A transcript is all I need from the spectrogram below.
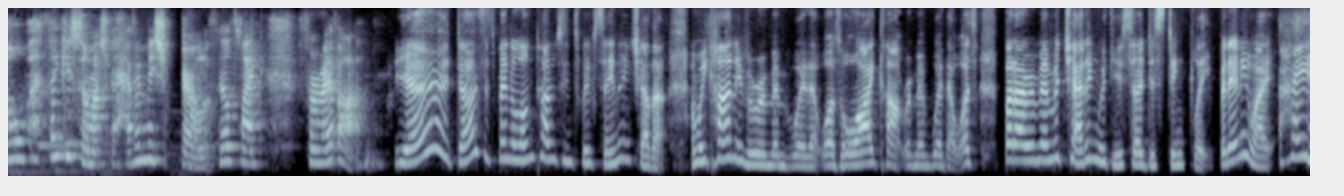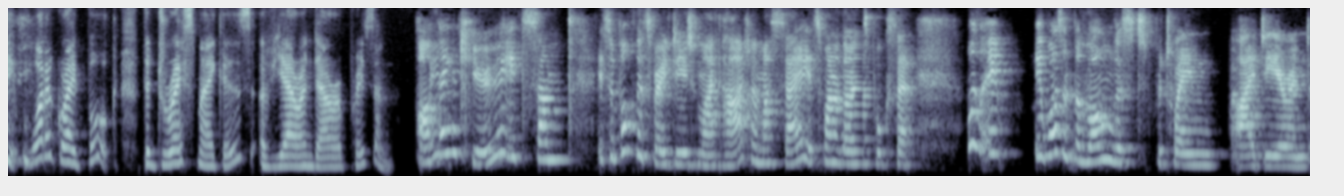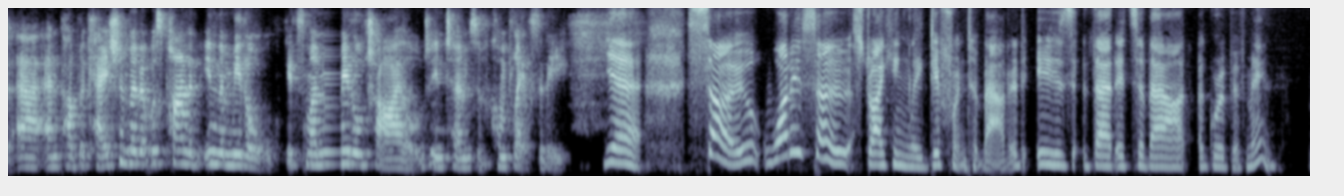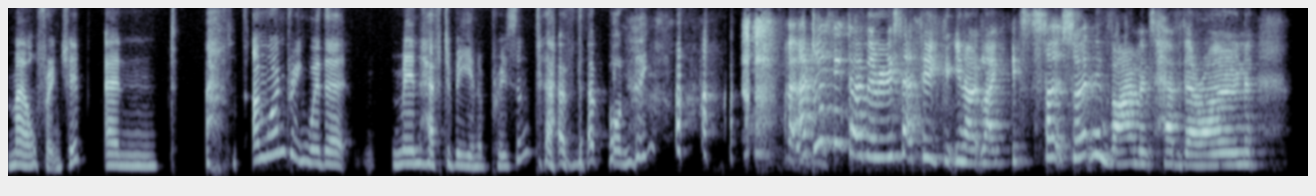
Oh, thank you so much for having me, Cheryl. It feels like forever. Yeah, it does. It's been a long time since we've seen each other. And we can't even remember where that was, or I can't remember where that was. But I remember chatting with you so distinctly. But anyway, hey, what a great book. The Dressmakers of Yarrandarrah Prison. Oh, thank you. It's um it's a book that's very dear to my heart, I must say. It's one of those books that well, it it wasn't the longest between idea and uh, and publication, but it was kind of in the middle. It's my middle child in terms of complexity. Yeah. So, what is so strikingly different about it is that it's about a group of men, male friendship, and I'm wondering whether men have to be in a prison to have that bonding. I do think though there is that thing, you know, like it's so, certain environments have their own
